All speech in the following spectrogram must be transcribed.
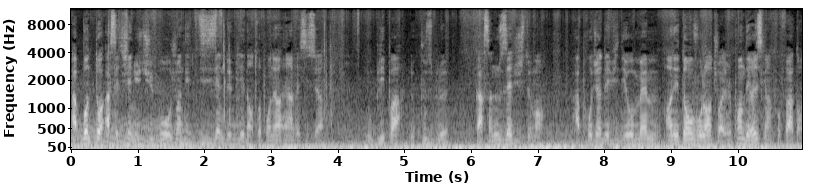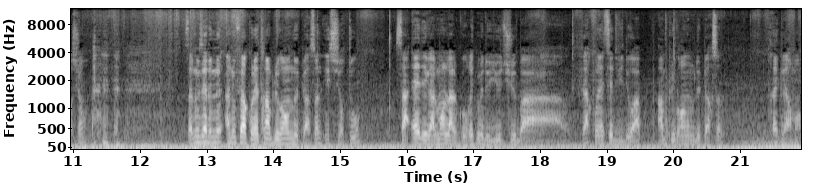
abonne-toi à cette chaîne YouTube pour rejoindre des dizaines de milliers d'entrepreneurs et investisseurs. N'oublie pas le pouce bleu car ça nous aide justement à produire des vidéos même en étant au volant. Tu vois, je prends des risques, il hein, faut faire attention. ça nous aide à nous faire connaître un plus grand nombre de personnes et surtout, ça aide également l'algorithme de YouTube à faire connaître cette vidéo à un plus grand nombre de personnes très clairement.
